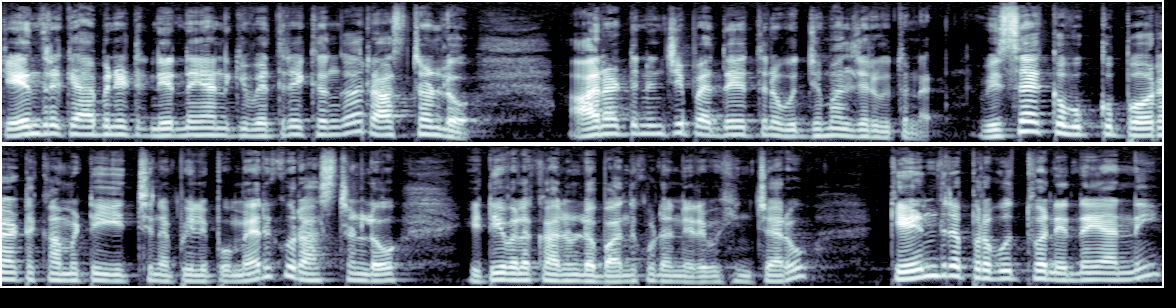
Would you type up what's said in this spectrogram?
కేంద్ర కేబినెట్ నిర్ణయానికి వ్యతిరేకంగా రాష్ట్రంలో ఆనాటి నుంచి పెద్ద ఎత్తున ఉద్యమాలు జరుగుతున్నాయి. విశాఖ ఉక్కు పోరాట కమిటీ ఇచ్చిన పిలుపు మేరకు రాష్ట్రంలో ఇటీవల కాలంలో బంద్ కూడా నిర్వహించారు. కేంద్ర ప్రభుత్వ నిర్ణయాన్ని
